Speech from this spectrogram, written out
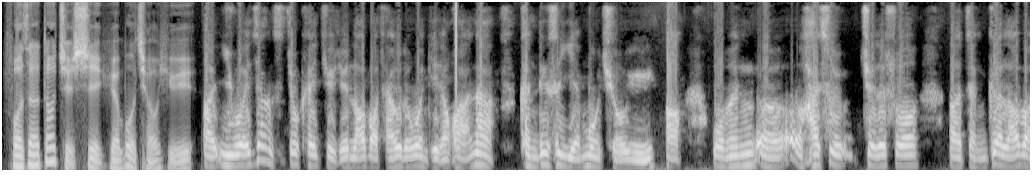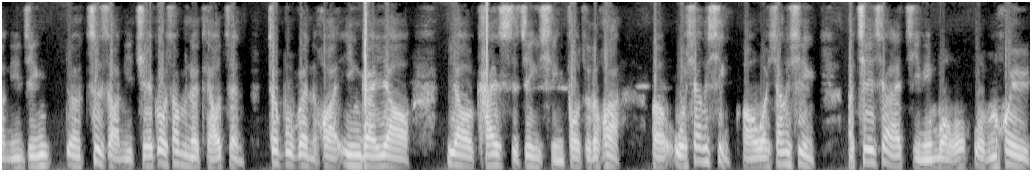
否则都只是缘木求鱼。呃，以为这样子就可以解决劳保财务的问题的话，那肯定是缘木求鱼啊。我们呃还是觉得说，呃，整个劳保年金呃至少你结构上面的调整这部分的话，应该要要开始进行。否则的话，呃，我相信啊、呃，我相信呃接下来几年我我们会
